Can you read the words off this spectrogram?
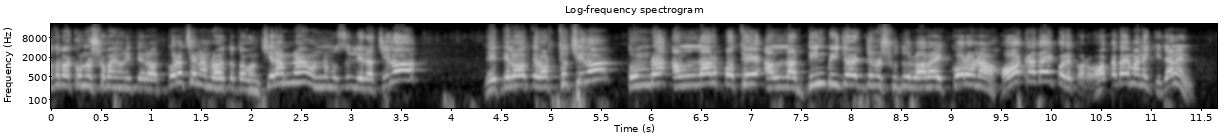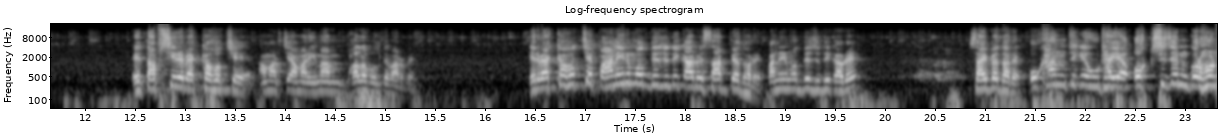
অথবা কোনো সময় উনি তেলাওয়াত করেছেন, আমরা হয়তো তখন ছিলাম না, অন্য মুসল্লিরা ছিল, যে তেলাওয়াতের অর্থ ছিল, তোমরা আল্লাহর পথে আল্লাহর দিন বিজয়ের জন্য শুধু লড়াই করো না, হক আদায় করে করো। হক আদায় মানে কি জানেন? এই তাফসিরের ব্যাখ্যা হচ্ছে, আমার চেয়ে আমার ইমাম ভালো বলতে পারবেন। এর ব্যাখ্যা হচ্ছে, পানির মধ্যে যদি কারও সাইপে ধরে, পানির মধ্যে যদি কারও সাইপে ধরে, ওখান থেকে উঠাইয়া অক্সিজেন গ্রহণ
